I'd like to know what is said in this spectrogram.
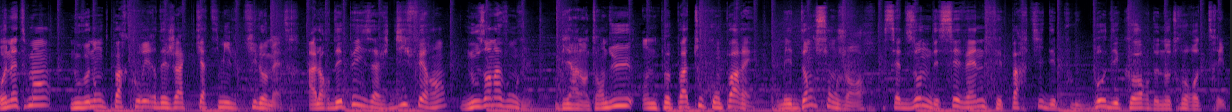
Honnêtement, nous venons de parcourir déjà 4000 km, alors des paysages différents, nous en avons vu. Bien entendu, on ne peut pas tout comparer, mais dans son genre, cette zone des Cévennes fait partie des plus beaux décors de notre road trip.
